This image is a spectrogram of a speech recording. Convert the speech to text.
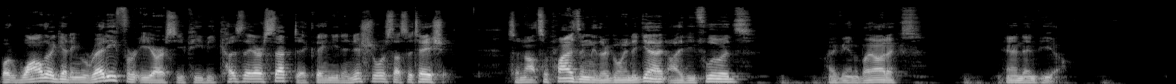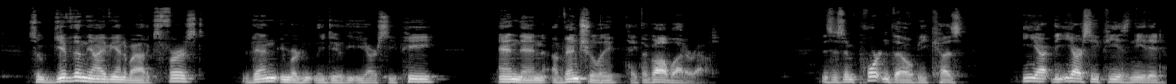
But while they're getting ready for ERCP, because they are septic, they need initial resuscitation. So not surprisingly, they're going to get IV fluids, IV antibiotics, and NPO. So give them the IV antibiotics first, then emergently do the ERCP, and then eventually take the gallbladder out. This is important though because ER, the ERCP is needed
